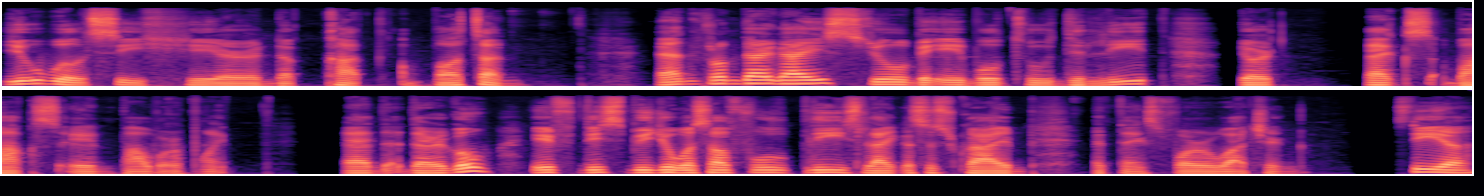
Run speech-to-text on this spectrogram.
you will see here the cut button. And from there guys, you'll be able to delete your text box in PowerPoint. And there you go. If this video was helpful, please like and subscribe. And thanks for watching. See ya.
